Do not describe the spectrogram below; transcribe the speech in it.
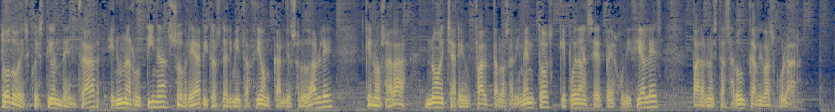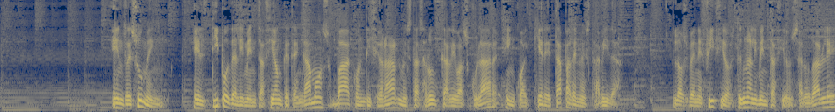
Todo es cuestión de entrar en una rutina sobre hábitos de alimentación cardiosaludable que nos hará no echar en falta los alimentos que puedan ser perjudiciales para nuestra salud cardiovascular. En resumen, el tipo de alimentación que tengamos va a condicionar nuestra salud cardiovascular en cualquier etapa de nuestra vida los beneficios de una alimentación saludable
